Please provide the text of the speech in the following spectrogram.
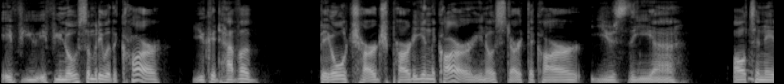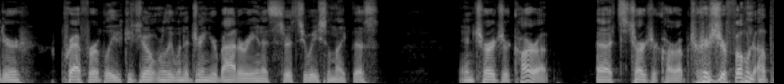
if you if you know somebody with a car you could have a big old charge party in the car you know start the car use the uh, alternator preferably because you don't really want to drain your battery in a situation like this and charge your car up uh, charge your car up charge your phone up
